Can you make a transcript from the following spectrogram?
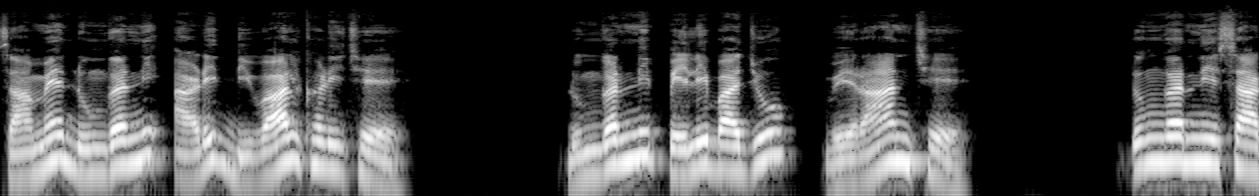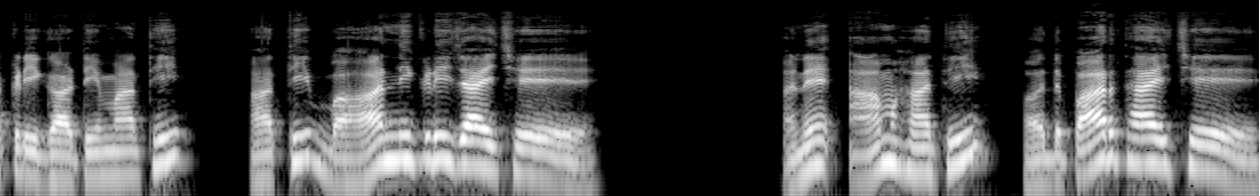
સામે ડુંગરની આડી દિવાલ ખડી છે. ડુંગરની પેલી બાજુ વેરાન છે. ડુંગરની સાંકડી ઘાટીમાંથી હાથી બહાર નીકળી જાય છે. અને આમ હાથી હદપાર થાય છે.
